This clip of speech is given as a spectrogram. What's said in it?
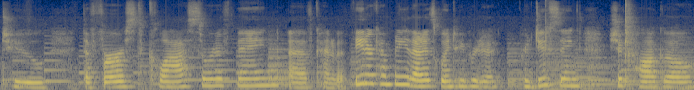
to the first class sort of thing of kind of a theater company that is going to be produ producing Chicago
